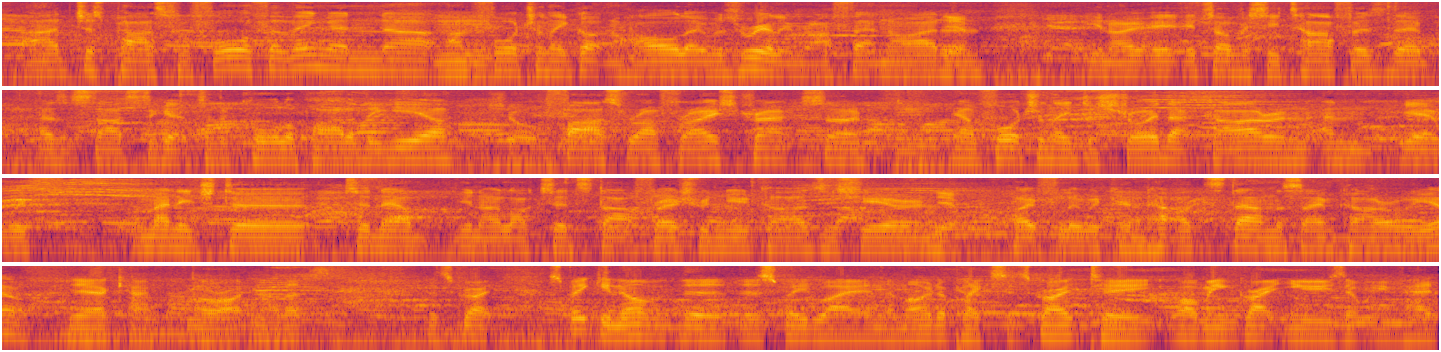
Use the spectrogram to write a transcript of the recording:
uh, just passed for fourth, I think, and uh, unfortunately got in a hole. It was really rough that night, and you know it, it's obviously tough as the as it starts to get to the cooler part of the year. Sure. Fast, rough racetrack. So yeah, unfortunately, destroyed that car, and, and yeah, we've managed to to now you know like I said, start fresh with new cars this year, and Yep. hopefully we can uh, stay on the same car all year. Yeah, okay. All right. No, that's that's great. Speaking of the, the Speedway and the Motorplex, it's great to, well, I mean, great news that we've had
